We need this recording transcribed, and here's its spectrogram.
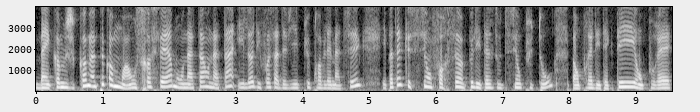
ben comme je, comme un peu comme moi, on se referme, on attend, on attend, et là des fois ça devient plus problématique. Et peut-être que si on forçait un peu les tests d'audition plus tôt, ben on pourrait détecter, on pourrait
